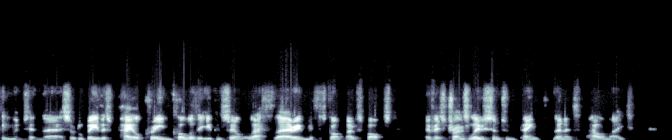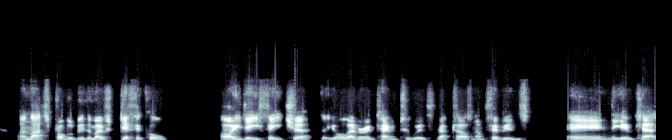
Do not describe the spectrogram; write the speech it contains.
pigment in there. So it'll be this pale cream colour that you can see on the left there, even if it's got no spots. If it's translucent and pink, then it's a palmate. And that's probably the most difficult ID feature that you'll ever encounter with reptiles and amphibians in the UK.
